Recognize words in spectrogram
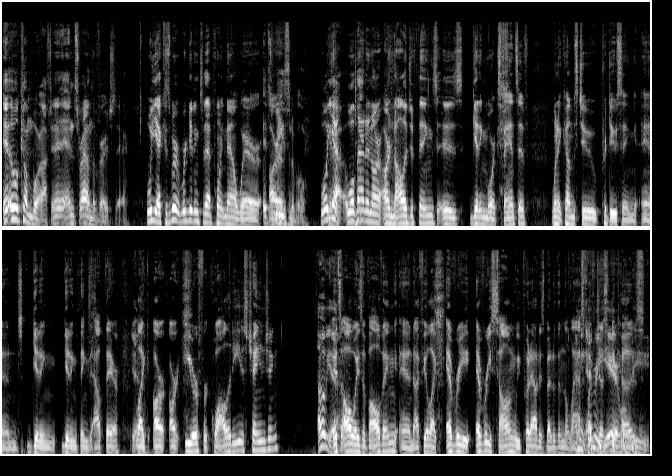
it, will come more often, and it's right on the verge there. Well, yeah, because we're we're getting to that point now where It's our, reasonable. Well, you yeah. Well, that and our, our knowledge of things is getting more expansive when it comes to producing and getting getting things out there. Yeah. Like our our ear for quality is changing. Oh yeah, It's always evolving, and I feel like every every song we put out is better than the I last mean, one. every just because, be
